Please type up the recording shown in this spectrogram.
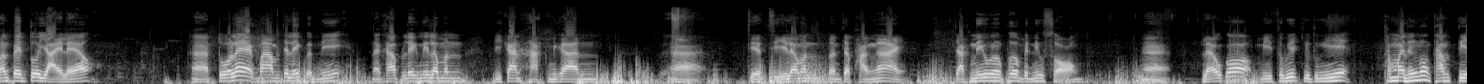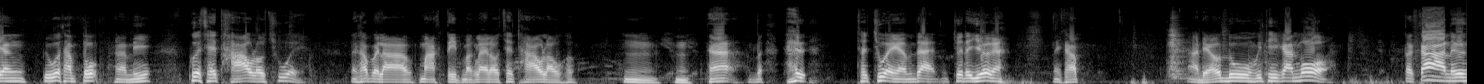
มันเป็นตัวใหญ่แล้วอ่าตัวแรกมามันจะเล็กแบบนี้นะครับ เล็กนี้แล้วมันมีการหักมีการอ่าเสียดสีแล้วมันมันจะพังง่าย จากนิ้วเพิ่มเป็นนิ้วสองอ่า แล้วก็มีสวิตช์อยู่ตรงนี้ทำไมถึงต้องทำเตียงหรือว่าทำโต๊ะขนาดนี้ เพื่อใช้เท้าเราช่วยนะครับ เวลาหมากติดหมากอะไรเราใช้เท้าเราครับอืมอืมฮะถ้าช่วยไงมันได้ช่วยได้เยอะไงนะครับอ่าเดี๋ยวดูวิธีการโม่ตะกร้าหนึ่ง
